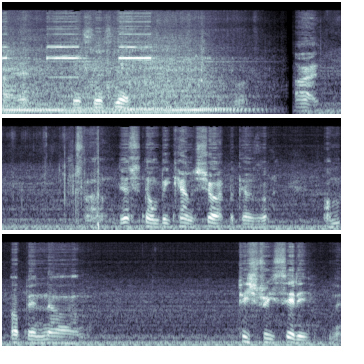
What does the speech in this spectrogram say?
Alright, that's, that. Alright, uh, this is gonna be kind of short because I'm up in um, Peachtree City. You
